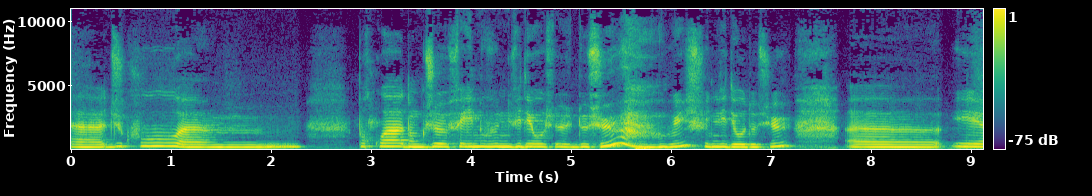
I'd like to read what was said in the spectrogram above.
Euh, du coup, euh, pourquoi donc je fais une, vidéo dessus? Oui, je fais une vidéo dessus. Euh, et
